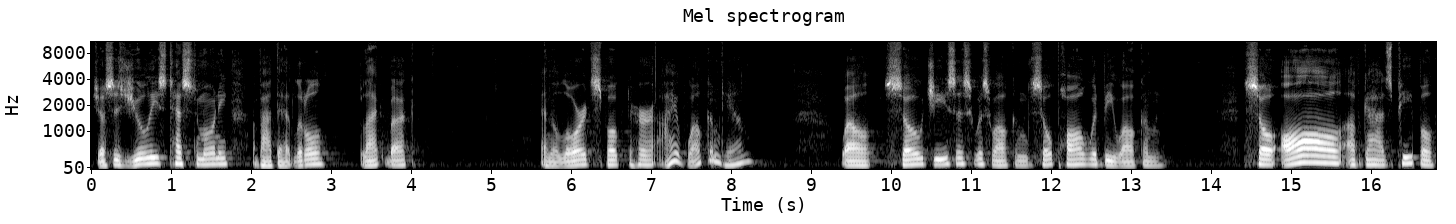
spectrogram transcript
Just as Julie's testimony about that little black buck, and the Lord spoke to her, I have welcomed him. Well, so Jesus was welcomed, so Paul would be welcomed. So all of God's people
